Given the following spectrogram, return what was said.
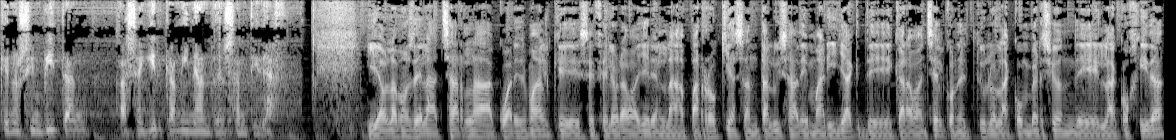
que nos invitan a seguir caminando en santidad. Y hablamos de la charla cuaresmal que se celebraba ayer en la parroquia Santa Luisa de Marillac de Carabanchel con el título La conversión de la acogida,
